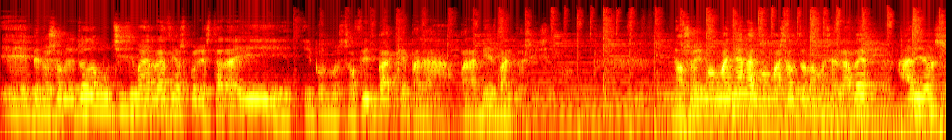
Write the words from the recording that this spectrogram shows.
Eh, pero sobre todo, muchísimas gracias por estar ahí y por vuestro feedback, que para, para mí es valiosísimo. Nos oímos mañana con más autónomos en la red. Adiós.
